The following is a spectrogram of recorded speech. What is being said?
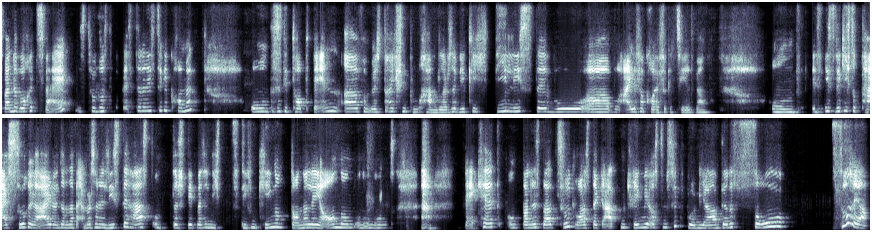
das war in der Woche zwei, ist zur Bestsellerliste gekommen. Und das ist die Top 10 äh, vom österreichischen Buchhandel, also wirklich die Liste, wo, äh, wo alle Verkäufe gezählt werden. Und es ist wirklich total surreal, wenn du dann auf einmal so eine Liste hast und da steht, weiß ich nicht, Stephen King und Donna Leon und, und, und, und Beckett und dann ist da Zurgraus, der Gartenkrimi aus dem Südburgenjahr und der ist so surreal.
